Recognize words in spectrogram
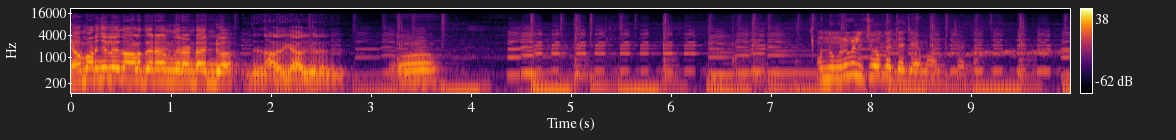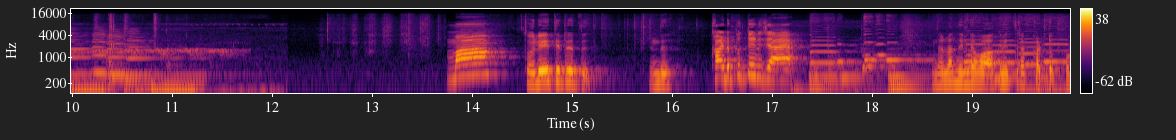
ഞാൻ പറഞ്ഞല്ലേ നാളെ തരാന്ന് രണ്ടായിരം രൂപ? നാളെ എനിക്ക് ഒന്നും കൂടി വിളിച്ചു നോക്കാം ചേട്ടാ. മാ തൊലിയെത്തിട്ടെത്ത് എന്ത്? കടുപ്പത്തിട്ട് ചായ. എന്നുള്ള നിന്റെ വാക്കിന് ഇത്ര കടുപ്പ്.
